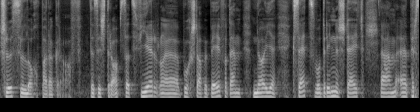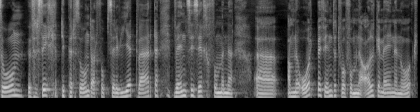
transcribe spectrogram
Schlüssellochparagraph. Das ist der Absatz 4, äh, Buchstabe B von dem neuen Gesetz, wo drinnen steht, ähm, eine Person, eine versicherte Person darf observiert werden, wenn sie sich von einem äh, an einem Ort befindet, wo von einem allgemeinen Ort,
